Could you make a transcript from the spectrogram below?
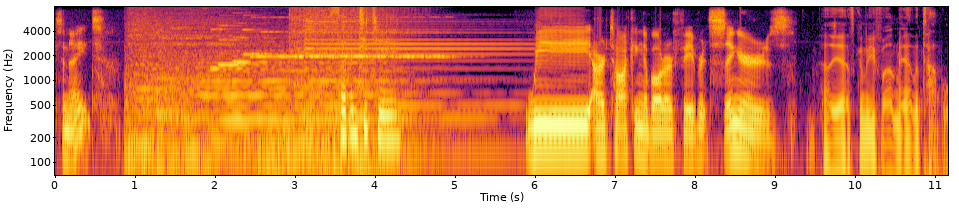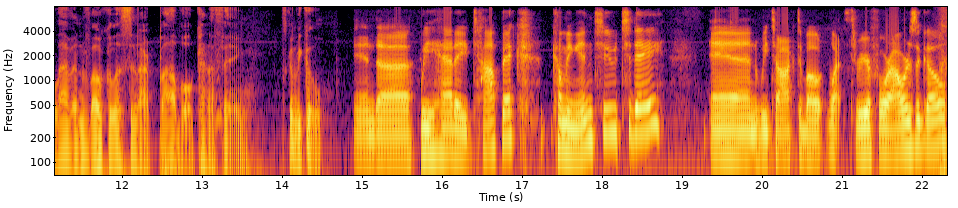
tonight. 72. We are talking about our favorite singers. Hell yeah, it's gonna be fun, man. The top eleven vocalists in our bubble kind of thing. Gonna be cool. And uh, we had a topic coming into today, and we talked about what three or four hours ago,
